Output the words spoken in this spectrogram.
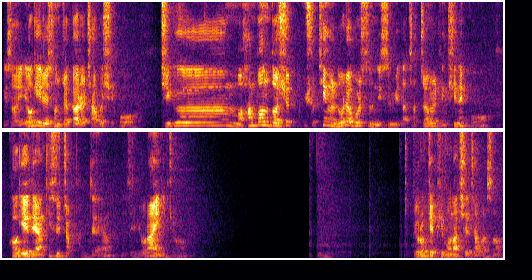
그래서 여기를 손절가를 잡으시고 지금 뭐 한 번 더 슈팅을 노려볼 수는 있습니다. 저점을 갱신했고 거기에 대한 기술적 반등 이제 요 라인이죠. 이렇게 피보나치를 잡아서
